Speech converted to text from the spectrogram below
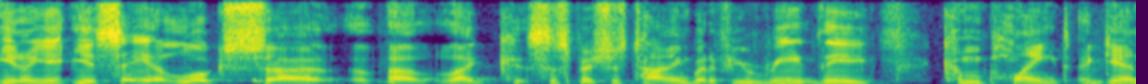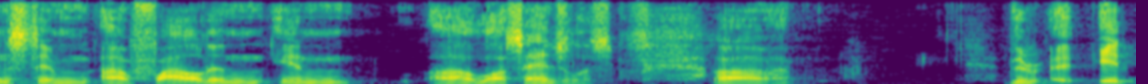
you know, you, you, say it looks uh, uh, like suspicious timing, but if you read the complaint against him uh, filed in, in uh, Los Angeles, uh, the, it,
